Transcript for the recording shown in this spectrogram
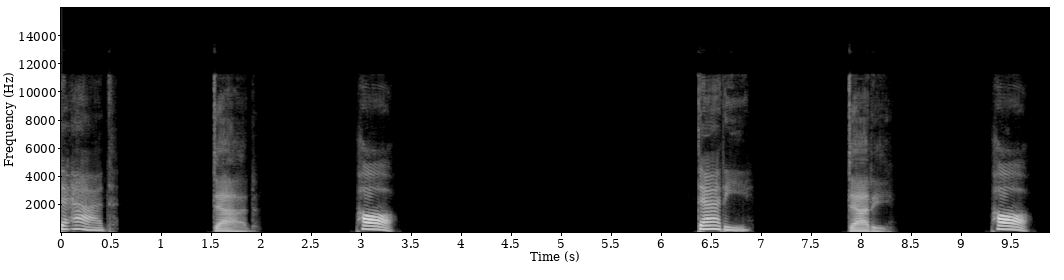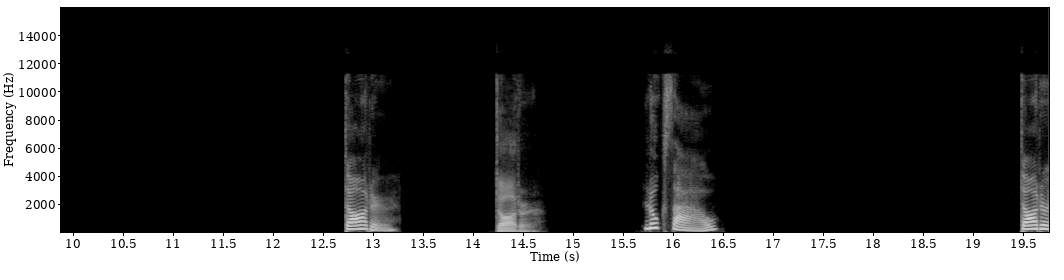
dad, Dad. พ่อ daddy, Daddy. พ่อ daughter, Daughter. ลูกสาว daughter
